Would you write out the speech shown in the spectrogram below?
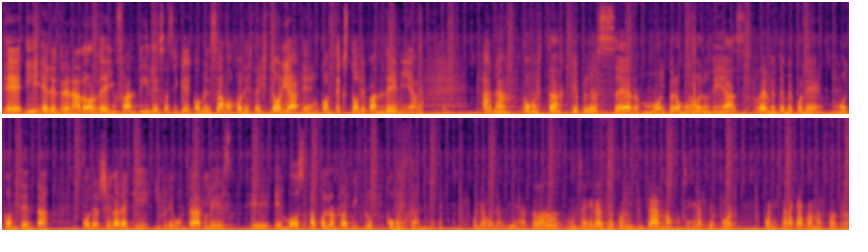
eh, y el entrenador de infantiles. Así que comenzamos con esta historia en contexto de pandemia. Ana, ¿cómo estás? Qué placer, muy pero muy buenos días. Realmente me pone muy contenta poder llegar aquí y preguntarles eh, en voz a Colón Rugby Club. ¿Cómo están? Hola, buenos días a todos. Muchas gracias por visitarnos, muchas gracias por, por estar acá con nosotros.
